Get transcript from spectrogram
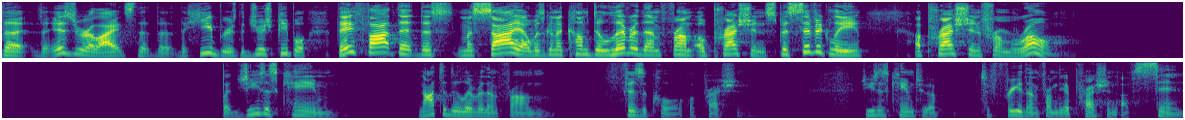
the, the Israelites, the, the, the Hebrews, the Jewish people, they thought that this Messiah was going to come deliver them from oppression, specifically oppression from Rome. But Jesus came not to deliver them from physical oppression. Jesus came to, uh, to free them from the oppression of sin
